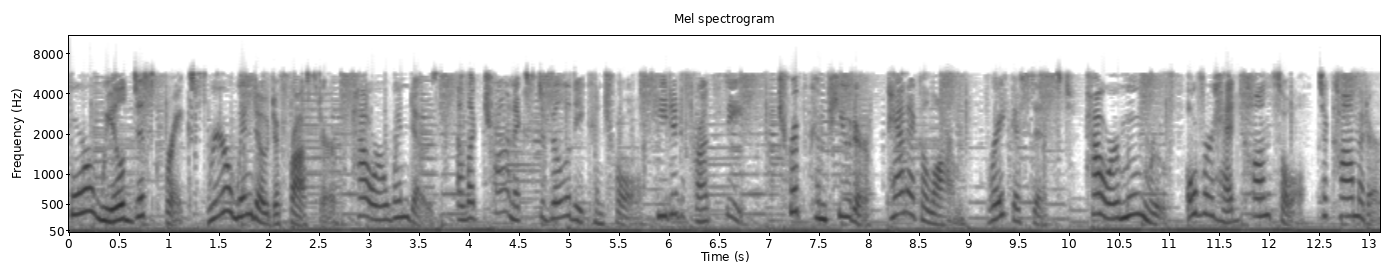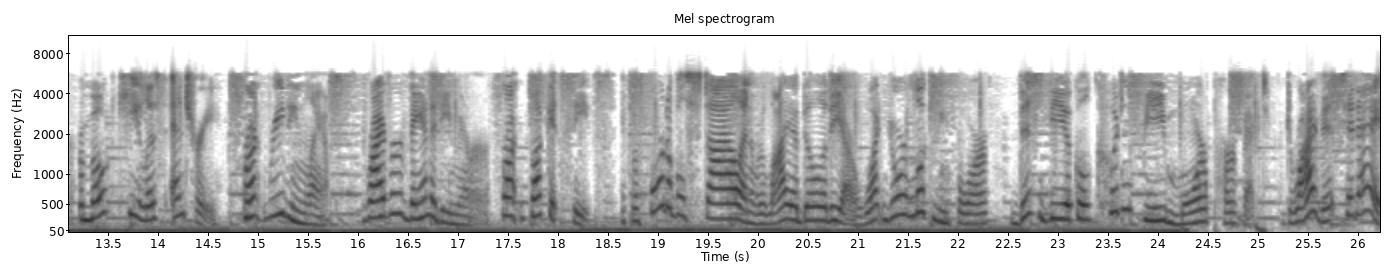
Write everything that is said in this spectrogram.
four-wheel disc brakes, rear window defroster, power windows, electronic stability control, heated front seats, trip computer, panic alarm, brake assist, power moonroof, overhead console, tachometer, remote keyless entry, front reading lamps, driver vanity mirror, front bucket seats. If affordable style and reliability are what you're looking for, this vehicle couldn't be more perfect. Drive it today.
